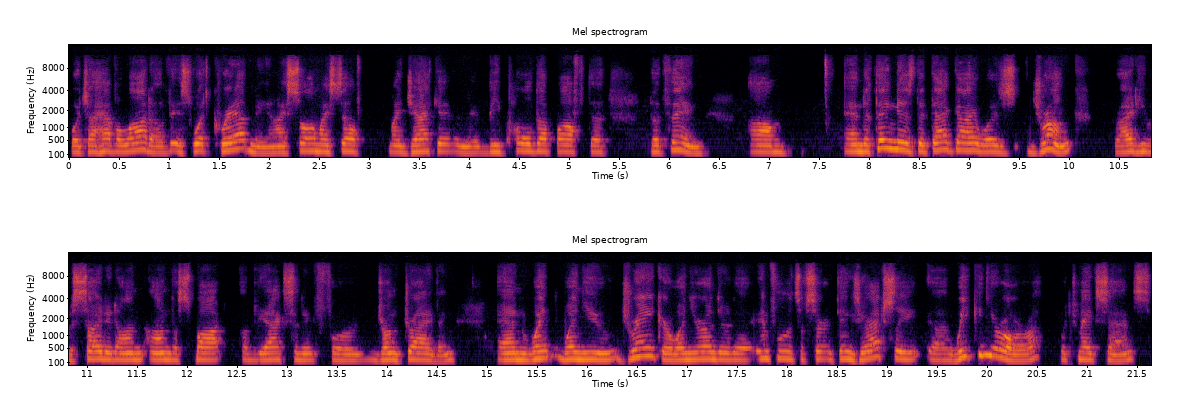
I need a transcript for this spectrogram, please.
which I have a lot of, is what grabbed me, and I saw myself my jacket and it'd be pulled up off the the thing. Um, and the thing is that that guy was drunk, right? He was cited on on the spot of the accident for drunk driving. And when when you drink or when you're under the influence of certain things, you actually uh, weaken your aura, which makes sense,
